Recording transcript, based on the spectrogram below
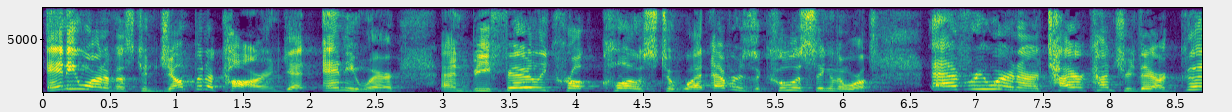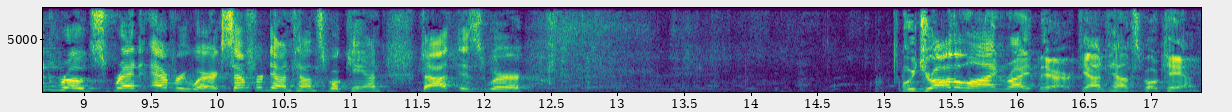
Any one of us can jump in a car and get anywhere and be fairly cro- close to whatever is the coolest thing in the world. Everywhere in our entire country, there are good roads spread everywhere, except for downtown Spokane. That is where we draw the line right there, downtown Spokane.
